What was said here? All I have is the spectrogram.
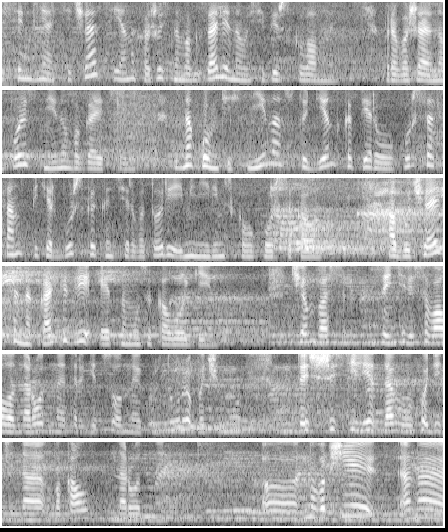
всем дня! Сейчас я нахожусь на вокзале Новосибирск-Главный. Провожаю на поезд Нину Вагайцеву. Знакомьтесь, Нина – студентка первого курса Санкт-Петербургской консерватории имени Римского-Корсакова. Обучается на кафедре этномузыкологии. Чем вас заинтересовала народная традиционная культура? Почему? То есть с шести лет да, вы ходите на вокал народный? Э, ну, вообще, она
